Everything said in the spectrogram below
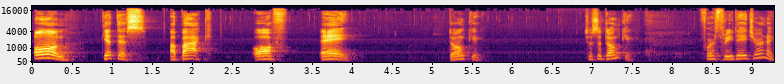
on, get this, a back off a donkey. Just a donkey for a three day journey.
